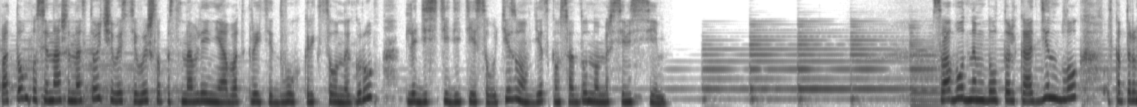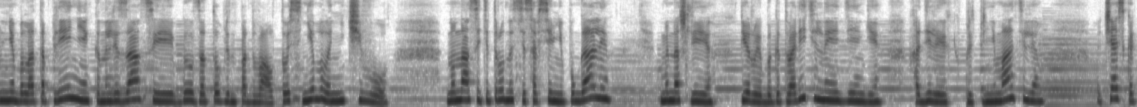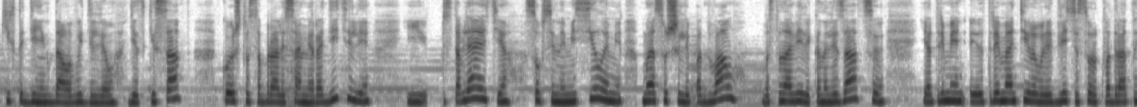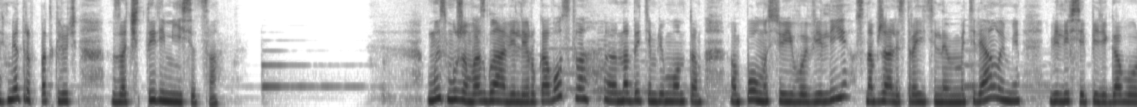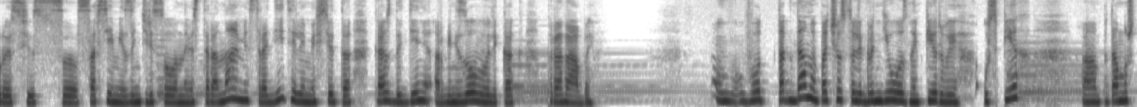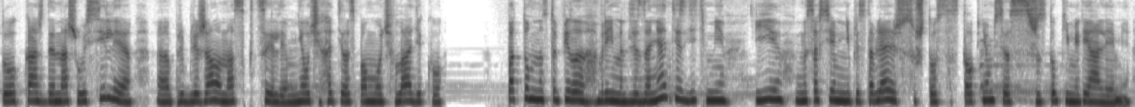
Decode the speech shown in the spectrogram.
Потом, после нашей настойчивости, вышло постановление об открытии двух коррекционных групп для 10 детей с аутизмом в детском саду номер 77. Свободным был только один блок, в котором не было отопления, канализации, был затоплен подвал. То есть не было ничего. Но нас эти трудности совсем не пугали. Мы нашли первые благотворительные деньги, ходили к предпринимателям. Часть каких-то денег дал, выделил детский сад, кое-что собрали сами родители. И, представляете, собственными силами мы осушили подвал, восстановили канализацию и отремонтировали 240 квадратных метров под ключ за 4 месяца. Мы с мужем возглавили руководство э, над этим ремонтом, э, полностью его вели, снабжали строительными материалами, вели все переговоры с, с, со всеми заинтересованными сторонами, с родителями. Все это каждый день организовывали как прорабы. Вот тогда мы почувствовали грандиозный первый успех, э, потому что каждое наше усилие приближало нас к цели. Мне очень хотелось помочь Владику Потом наступило время для занятий с детьми, и мы совсем не представляли, что столкнемся с жестокими реалиями.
